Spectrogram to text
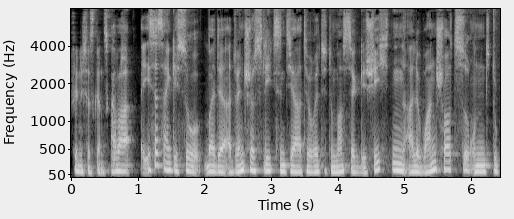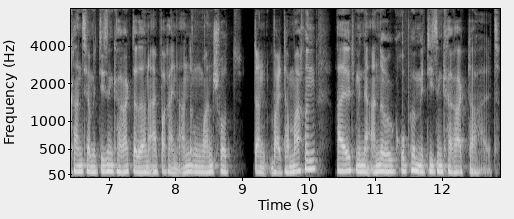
finde ich das ganz gut. Aber ist das eigentlich so, bei der Adventures League sind ja theoretisch, du machst ja Geschichten, alle One-Shots und du kannst ja mit diesem Charakter dann einfach einen anderen One-Shot dann weitermachen, halt mit einer anderen Gruppe mit diesem Charakter halt.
